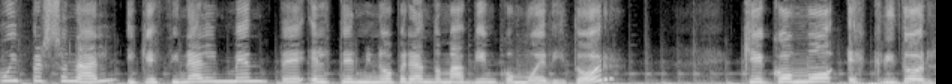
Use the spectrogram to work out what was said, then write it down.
muy personal y que finalmente él terminó operando más bien como editor que como escritor.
